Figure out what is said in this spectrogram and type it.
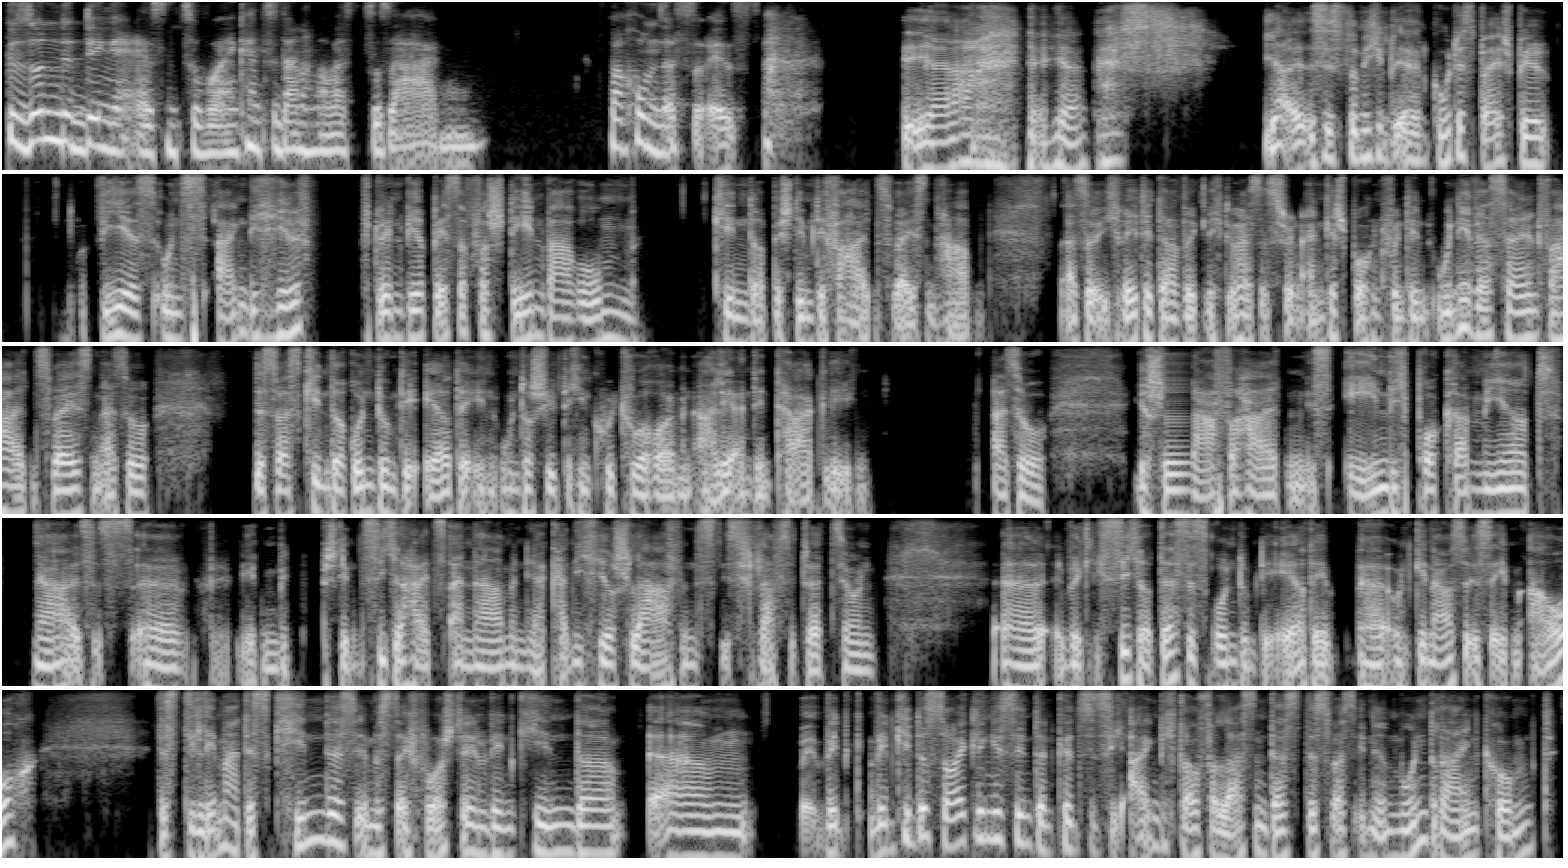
gesunde Dinge essen zu wollen. Kannst du da noch mal was zu sagen? Warum das so ist? Ja, ja. Ja, es ist für mich ein gutes Beispiel, wie es uns eigentlich hilft, wenn wir besser verstehen, warum Kinder bestimmte Verhaltensweisen haben. Also ich rede da wirklich, du hast es schon angesprochen, von den universellen Verhaltensweisen, also das, was Kinder rund um die Erde in unterschiedlichen Kulturräumen alle an den Tag legen. Also ihr Schlafverhalten ist ähnlich programmiert. Ja, es ist äh, eben mit bestimmten Sicherheitsannahmen. Ja, kann ich hier schlafen? Ist diese Schlafsituation äh, wirklich sicher? Das ist rund um die Erde. Äh, und genauso ist eben auch das Dilemma des Kindes, ihr müsst euch vorstellen, wenn Kinder ähm, wenn, wenn Kinder Säuglinge sind, dann können sie sich eigentlich darauf verlassen, dass das, was in ihren Mund reinkommt,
